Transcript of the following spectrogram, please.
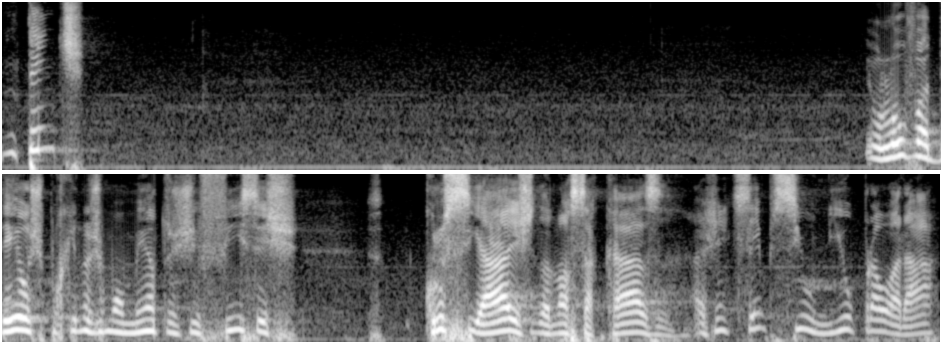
Entende? Eu louvo a Deus porque nos momentos difíceis, cruciais da nossa casa, a gente sempre se uniu para orar.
